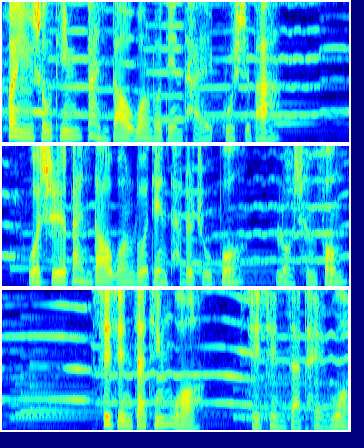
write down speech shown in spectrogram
欢迎收听半岛网络电台故事吧，我是半岛网络电台的主播洛晨风，谢谢你在听我，谢谢你在陪我。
